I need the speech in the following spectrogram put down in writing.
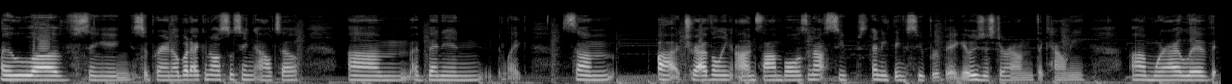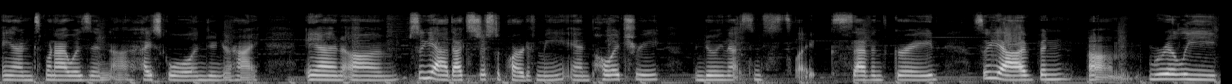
I love singing soprano, but I can also sing alto. Um, I've been in like some uh, traveling ensembles, not anything super big. It was just around the county um, where I live, and when I was in uh, high school and junior high. And um, so, yeah, that's just a part of me. And poetry, been doing that since like seventh grade. So, yeah, I've been um, really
